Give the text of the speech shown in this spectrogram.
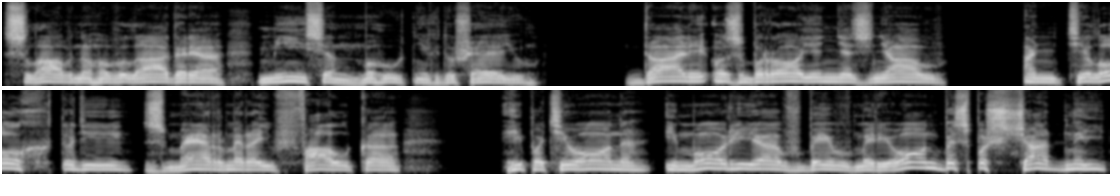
славного владаря місян могутніх душею. Далі озброєння зняв Антілох тоді з Мермера й Фалка, Гіпотіона і Морія вбив Меріон безпощадний,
